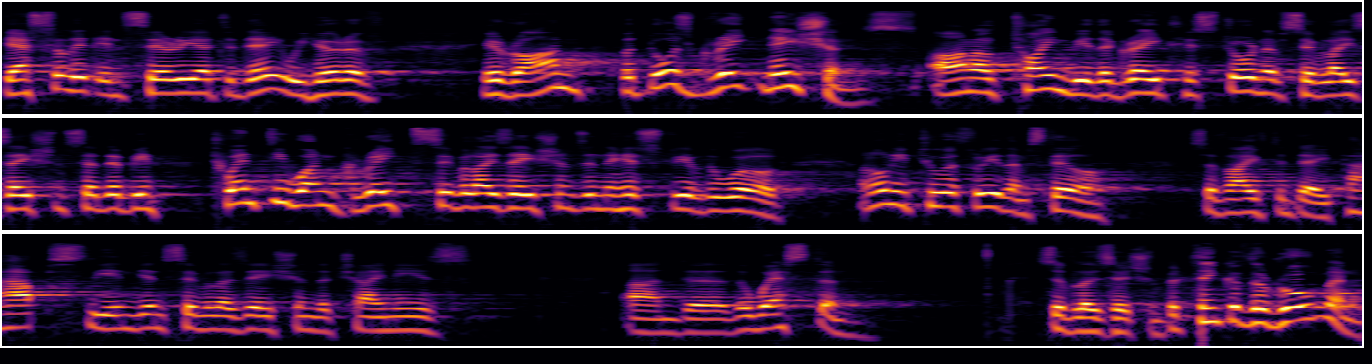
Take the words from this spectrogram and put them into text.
desolate in Syria today. We hear of Iran. But those great nations, Arnold Toynbee, the great historian of civilization, said there have been 21 great civilizations in the history of the world, and only two or three of them still survive today. Perhaps the Indian civilization, the Chinese, and uh, the Western civilization. But think of the Roman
